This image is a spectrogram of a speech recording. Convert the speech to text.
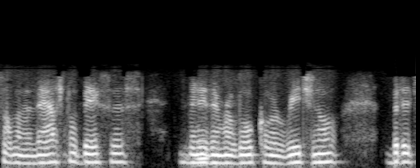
sell on a national basis. Many of them are local or regional, but it's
